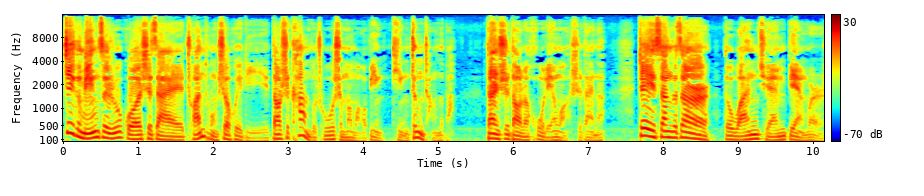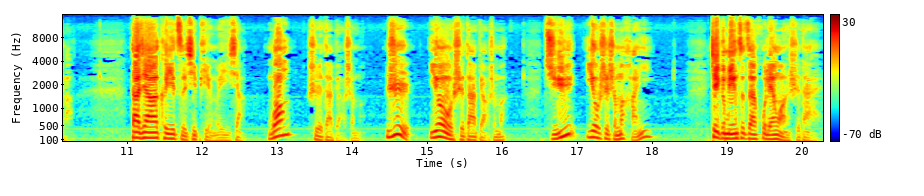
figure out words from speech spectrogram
这个名字如果是在传统社会里，倒是看不出什么毛病，挺正常的吧。但是到了互联网时代呢，这三个字儿都完全变味儿了。大家可以仔细品味一下，汪是代表什么？日又是代表什么？局又是什么含义？这个名字在互联网时代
